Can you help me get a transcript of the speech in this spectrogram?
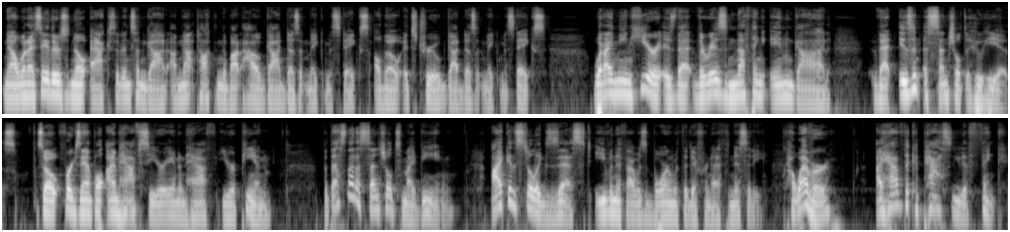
Now, when I say there's no accidents in God, I'm not talking about how God doesn't make mistakes, although it's true, God doesn't make mistakes. What I mean here is that there is nothing in God that isn't essential to who he is. So, for example, I'm half Syrian and half European, but that's not essential to my being. I could still exist even if I was born with a different ethnicity. However, I have the capacity to think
